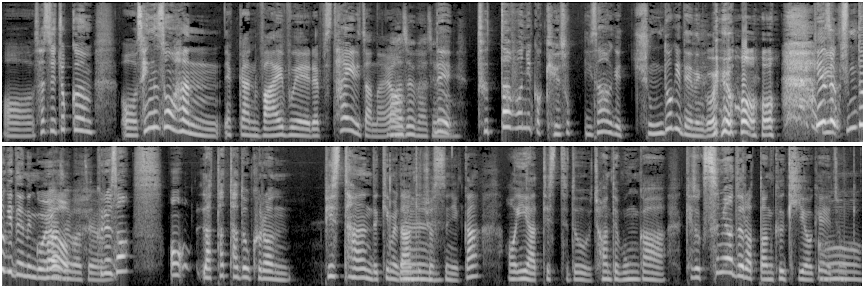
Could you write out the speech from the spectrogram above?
어, 사실 조금, 어, 생소한 약간 vibe의 랩 스타일이잖아요. 맞아요, 맞아요. 근데 듣다 보니까 계속 이상하게 중독이 되는 거예요. 계속 중독이 되는 거예요. 맞아요, 맞아요. 그래서, 어, 라타타도 그런 비슷한 느낌을 나한테 네. 줬으니까 어, 이 아티스트도 저한테 뭔가 계속 스며들었던 그 기억에 어. 좀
